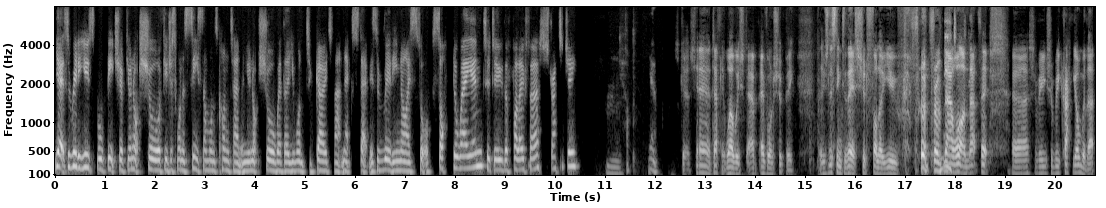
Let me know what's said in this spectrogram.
yeah, it's a really useful feature if you're not sure, if you just want to see someone's content and you're not sure whether you want to go to that next step. It's a really nice sort of softer way in to do the follow first strategy. Mm. Yeah good. Yeah, definitely. Well, we should. Everyone should be. Who's listening to this should follow you from, from now on. That's it. Uh, should be should be cracking on with that.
